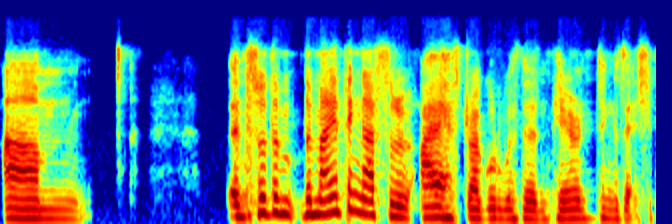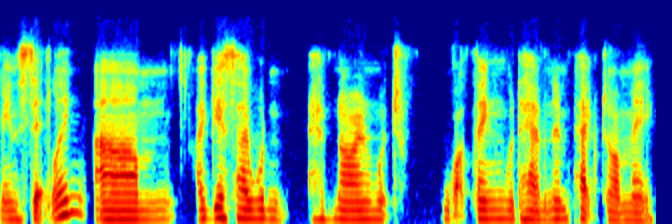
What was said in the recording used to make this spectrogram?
Um, and so the, the main thing I've sort of I have struggled with in parenting has actually been settling. Um, I guess I wouldn't have known which what thing would have an impact on me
